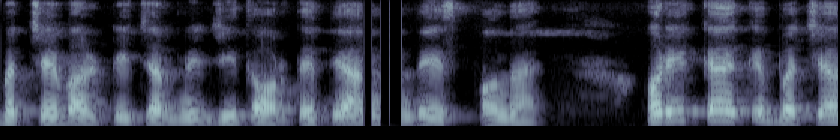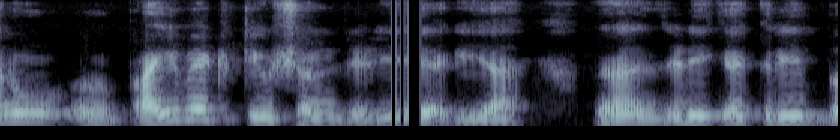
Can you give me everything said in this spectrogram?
ਬੱਚੇ ਵੱਲ ਟੀਚਰ ਨਿੱਜੀ ਤੌਰ ਤੇ ਧਿਆਨ ਦੇ ਪਾਉਂਦਾ ਔਰ ਇੱਕ ਹੈ ਕਿ ਬੱਚਿਆਂ ਨੂੰ ਪ੍ਰਾਈਵੇਟ ਟਿਊਸ਼ਨ ਜਿਹੜੀ ਹੈਗੀ ਆ ਜਿਹੜੀ ਕਿ ਕਰੀਬ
